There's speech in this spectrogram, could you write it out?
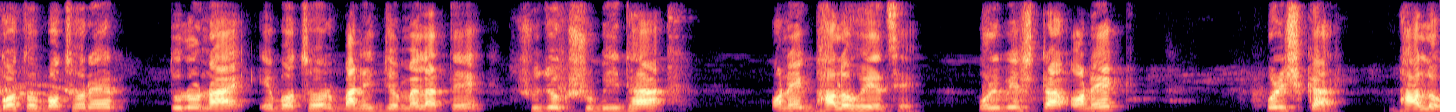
গত বছরের তুলনায় এবছর বাণিজ্য মেলাতে সুযোগ সুবিধা অনেক ভালো হয়েছে। পরিবেশটা অনেক পরিষ্কার, ভালো।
